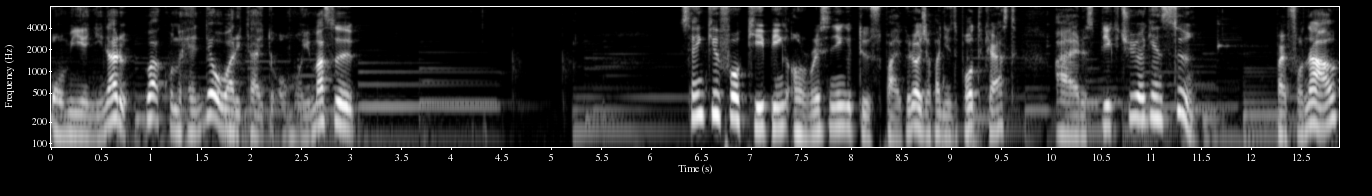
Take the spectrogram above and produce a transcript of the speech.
お見えになるはこの辺で終わりたいと思います。Thank you for keeping on listening to Spike Leo Japanese podcast. I'll speak to you again soon. But for now,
